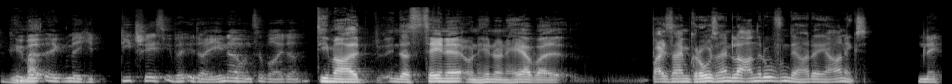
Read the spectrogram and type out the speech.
Wie über irgendwelche DJs, über Italiener und so weiter. Die man halt in der Szene und hin und her, weil bei seinem Großhändler anrufen, der hat ja ja nichts. Nee,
